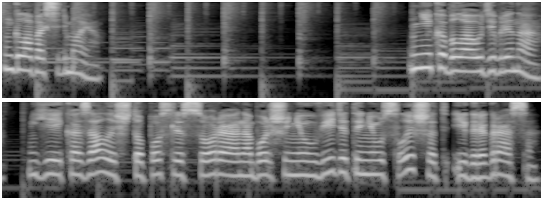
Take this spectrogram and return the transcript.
Глава седьмая. Ника была удивлена. Ей казалось, что после ссоры она больше не увидит и не услышит Игоря Грасса,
